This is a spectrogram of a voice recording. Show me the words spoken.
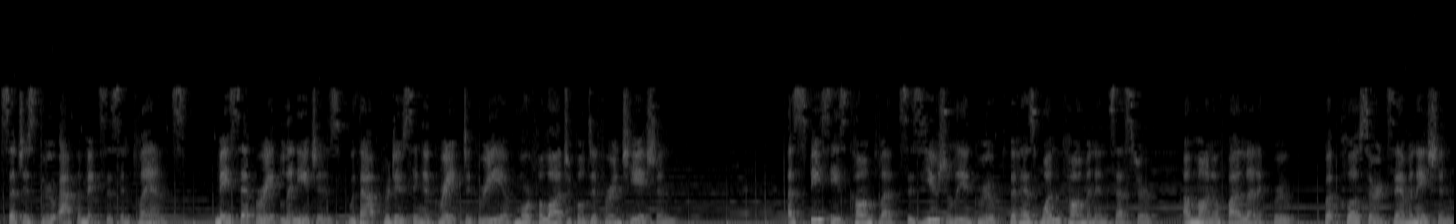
such as through apomixis in plants, may separate lineages without producing a great degree of morphological differentiation. A species complex is usually a group that has one common ancestor, a monophyletic group, but closer examination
